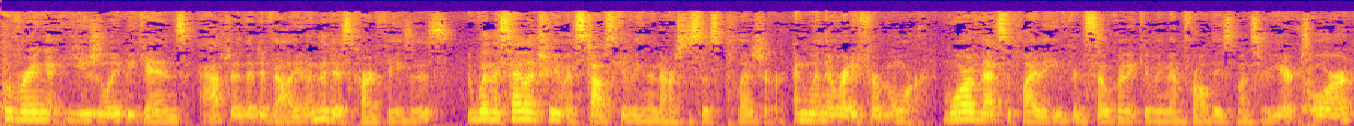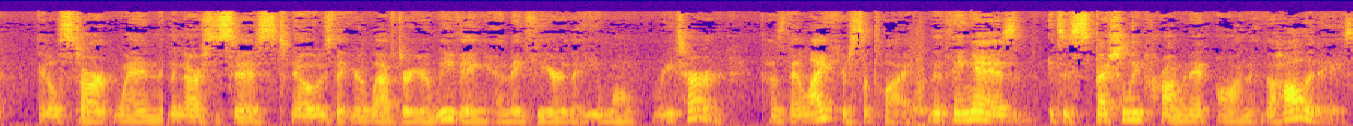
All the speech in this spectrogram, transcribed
Hoovering usually begins after the devalue and the discard phases, when the silent treatment stops giving the narcissist pleasure, and when they're ready for more. More of that supply that you've been so good at giving them for all these months or years. Or It'll start when the narcissist knows that you're left or you're leaving and they fear that you won't return because they like your supply. The thing is, it's especially prominent on the holidays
